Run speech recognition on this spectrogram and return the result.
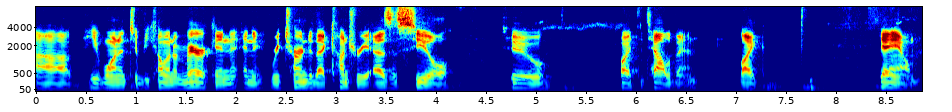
Uh, he wanted to become an American and return to that country as a SEAL to fight the Taliban. Like, damn.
